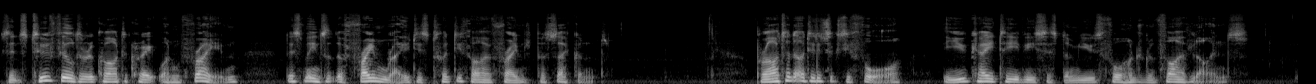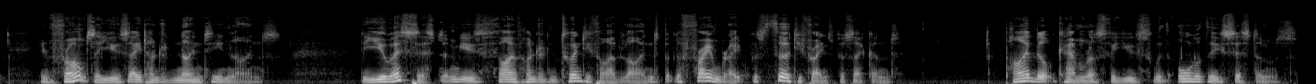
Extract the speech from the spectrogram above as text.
Since two fields are required to create one frame, this means that the frame rate is 25 frames per second. Prior to 1964, the UK TV system used 405 lines. In France they used 819 lines. The US system used 525 lines, but the frame rate was 30 frames per second. Pye built cameras for use with all of these systems.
